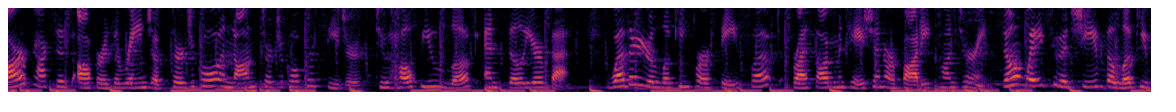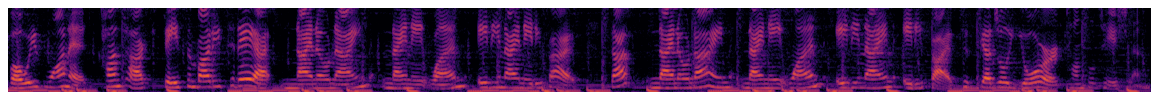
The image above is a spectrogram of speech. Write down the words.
Our practice offers a range of surgical and non surgical procedures to help you look and feel your best. Whether you're looking for a facelift, breast augmentation, or body contouring, don't wait to achieve the look you've always wanted. Contact Face and Body today at 909 981 8985. That's 909 981 8985 to schedule your consultation.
